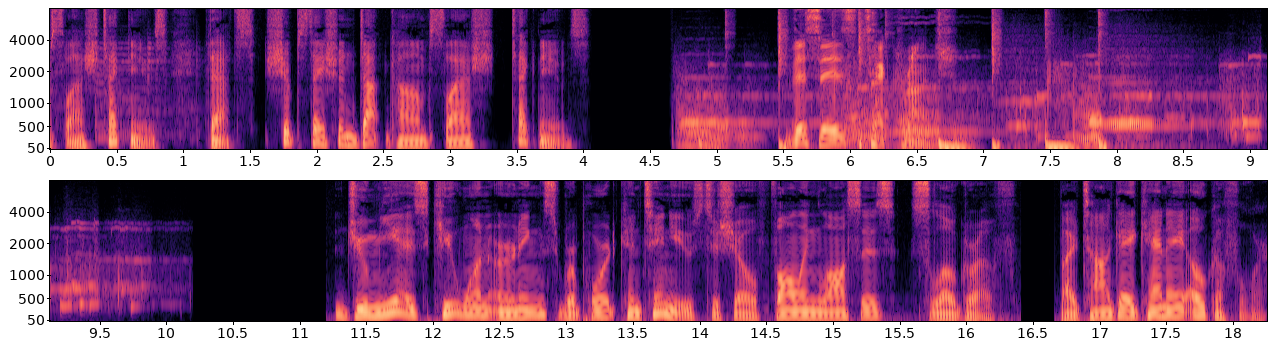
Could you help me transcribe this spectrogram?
slash technews. That's shipstation.com slash technews. This is TechCrunch. Jumia's Q1 earnings report continues to show falling losses, slow growth. By Tage Kene Okafor.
